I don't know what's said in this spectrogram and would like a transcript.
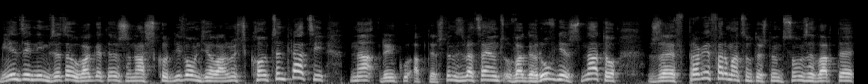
innymi zwraca uwagę też na szkodliwą działalność koncentracji na rynku aptecznym, zwracając uwagę również na to, że w prawie farmaceutycznym są zawarte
